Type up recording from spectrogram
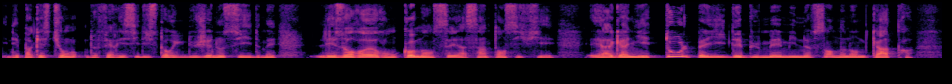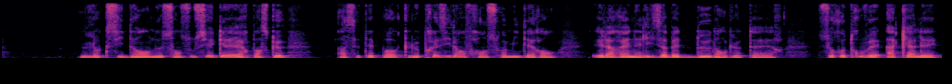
il n'est pas question de faire ici l'historique du génocide, mais les horreurs ont commencé à s'intensifier et à gagner tout le pays début mai 1994. L'Occident ne s'en souciait guère parce que, à cette époque, le président François Mitterrand et la reine Élisabeth II d'Angleterre se retrouvaient à Calais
